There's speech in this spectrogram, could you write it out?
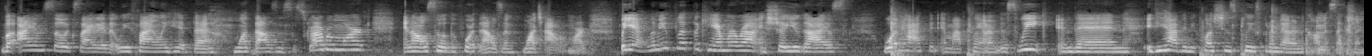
But I am so excited that we finally hit that 1,000 subscriber mark and also the 4,000 watch hour mark. But yeah, let me flip the camera around and show you guys what happened in my planner this week. And then if you have any questions, please put them down in the comment section.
